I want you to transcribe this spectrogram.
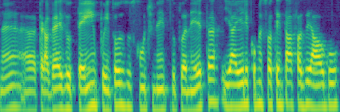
né, através do tempo, em todos os continentes do planeta, e aí ele começou a tentar fazer algo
